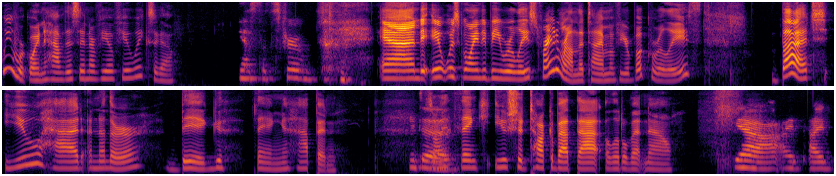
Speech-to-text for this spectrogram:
we were going to have this interview a few weeks ago. Yes, that's true. and it was going to be released right around the time of your book release. But you had another big thing happen. I did. So I think you should talk about that a little bit now. Yeah, I, I,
